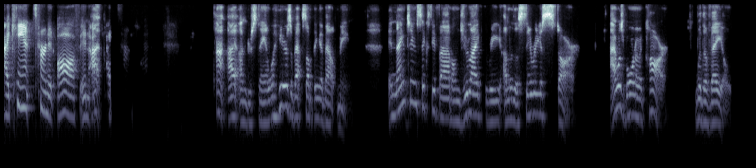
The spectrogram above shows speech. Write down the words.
I can't turn it off, and I, I, I, I understand. Well, here's about something about me. In 1965, on July 3, under the Sirius star, I was born in a car with a veil.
